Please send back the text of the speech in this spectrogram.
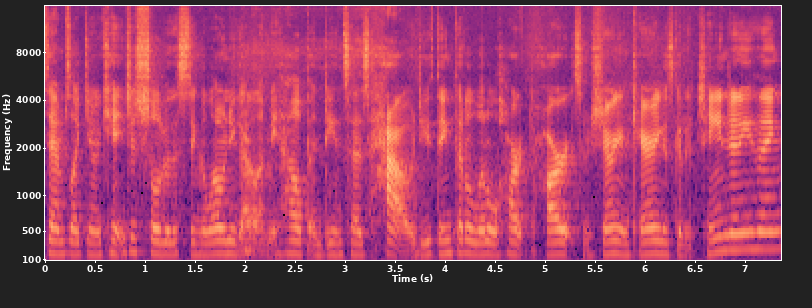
Sam's like, you know, you can't just shoulder this thing alone. You gotta let me help. And Dean says, How? Do you think that a little heart to heart, some sharing and caring is gonna change anything?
